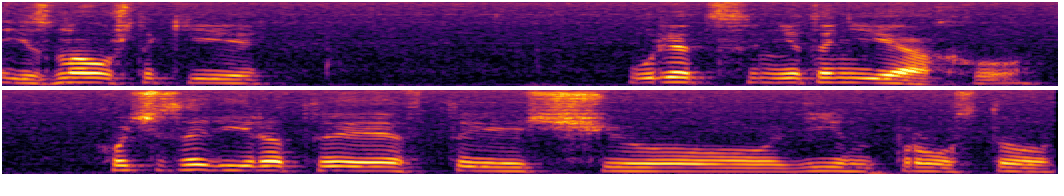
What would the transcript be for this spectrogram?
І знову ж таки, уряд Нетаньяху хочеться вірити в те, що він просто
